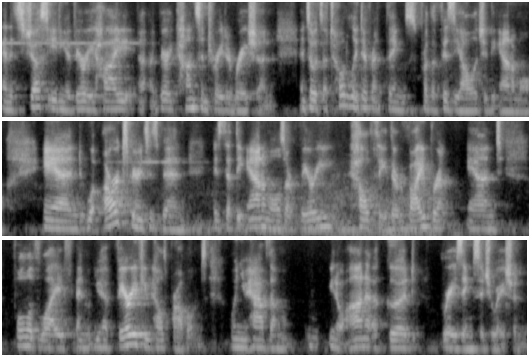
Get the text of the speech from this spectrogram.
and it's just eating a very high uh, a very concentrated ration. And so it's a totally different things for the physiology of the animal. And what our experience has been is that the animals are very healthy. They're vibrant and full of life and you have very few health problems when you have them you know on a good grazing situation.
